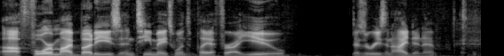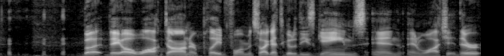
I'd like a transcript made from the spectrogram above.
uh, four of my buddies and teammates went to play for IU. There's a reason I didn't. but they all walked on or played for him, and so I got to go to these games and and watch it. They're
